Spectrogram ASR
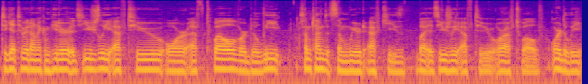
To get to it on a computer, it's usually F2 or F12 or delete. Sometimes it's some weird F keys, but it's usually F2 or F12 or delete.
